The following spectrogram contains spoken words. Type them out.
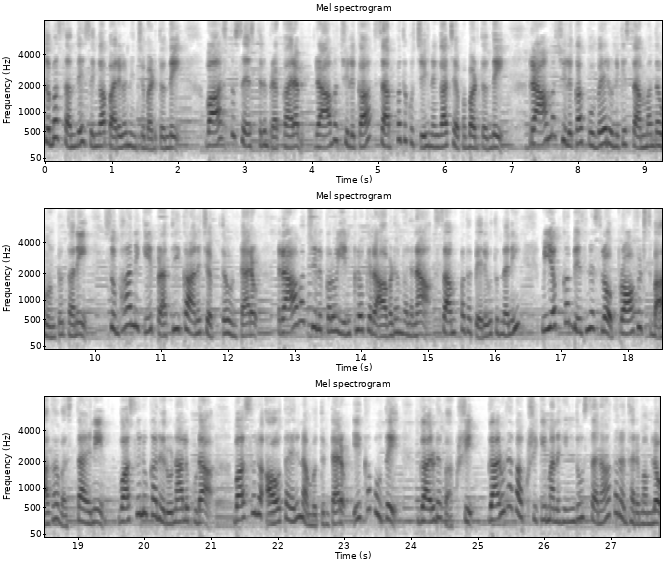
శుభ సందేశంగా పరిగణించబడుతుంది. వాస్తు శాస్త్రం ప్రకారం రామచిలుక సంపదకు చిహ్నంగా చెప్పబడుతుంది. రామచిలుక కుబేరునికి సంబంధం ఉంటుందని శుభానికి ప్రతీక అని చెప్తూ ఉంటారు. రామచిలుకలు ఇంట్లోకి రావడం వలన సంపద పెరుగుతుందని మీ యొక్క బిజినెస్లో ప్రాఫిట్స్ బాగా వస్తాయని వసూలు కాని రుణాలు కూడా వసూలు అవుతాయని నమ్ముతుంటారు. ఇకపోతే గరుడ పక్షి. గరుడ పక్షికి మన హిందూ సనాతన ధర్మంలో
